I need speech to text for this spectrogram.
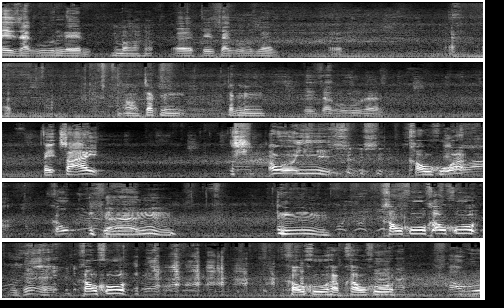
เตศักดิ์รุ่งเรืองบอกครับเออเตศักดิ์รุ่งเรืองเอออะเอาอ๋อจักหนึ่งจักหนึ่งเตศักดิ์รุ่งเรืองเตะซ้ายโอ้ยเข่าขัวแต่ว่าเขาอืมอืมเข่าคูเข่าคูเข่าคูเข่าคูครับเข่าคู เขาคู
